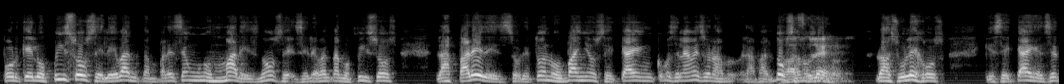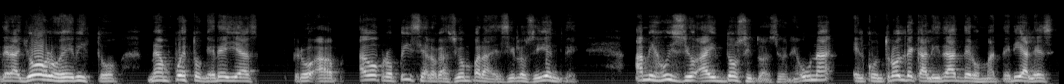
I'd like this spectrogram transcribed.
porque los pisos se levantan, parecen unos mares, ¿no? Se, levantan los pisos, las paredes, sobre todo en los baños, se caen, ¿cómo se llama eso? Las, baldosas. Los azulejos. Los azulejos que se caen, etcétera. Yo los he visto, me han puesto querellas, pero hago propicia la ocasión para decir lo siguiente. A mi juicio hay dos situaciones. Una, el control de calidad de los materiales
